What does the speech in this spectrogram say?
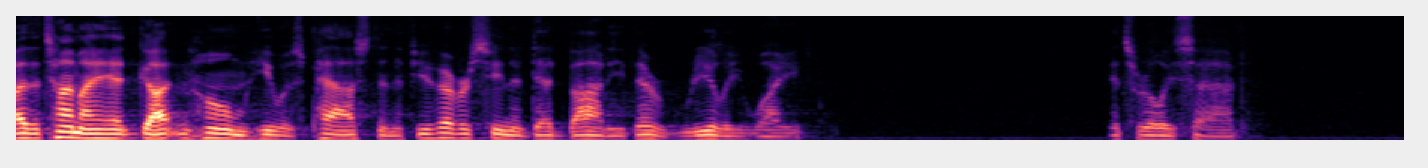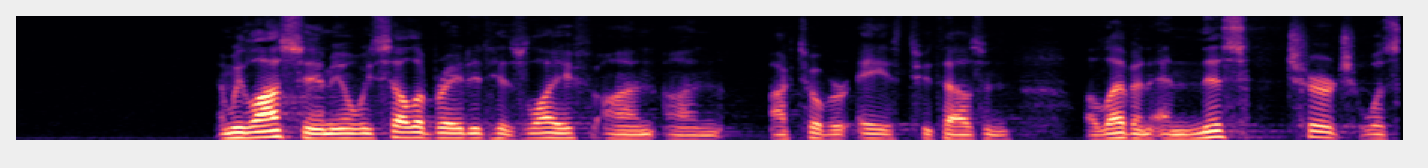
By the time I had gotten home, he was passed, and if you've ever seen a dead body, they're really white. It's really sad. And we lost Samuel. We celebrated his life on, on October 8th, 2011, and this church was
